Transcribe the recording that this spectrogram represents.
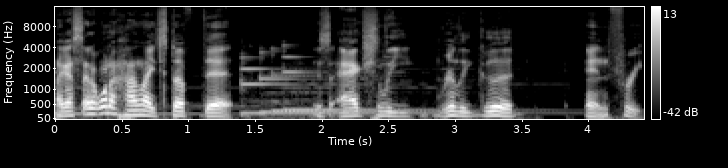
Like I said, I want to highlight stuff that is actually really good and free.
